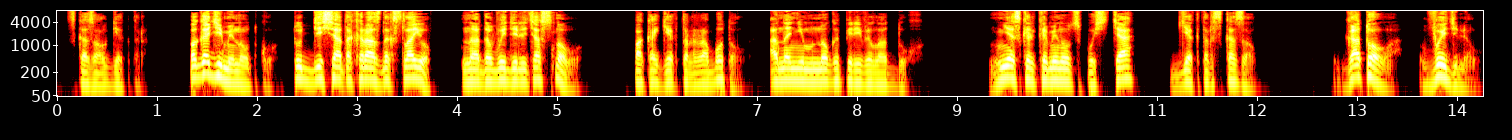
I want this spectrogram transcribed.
— сказал Гектор. Погоди минутку, тут десяток разных слоев, надо выделить основу. Пока Гектор работал, она немного перевела дух. Несколько минут спустя Гектор сказал. «Готово, выделил».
